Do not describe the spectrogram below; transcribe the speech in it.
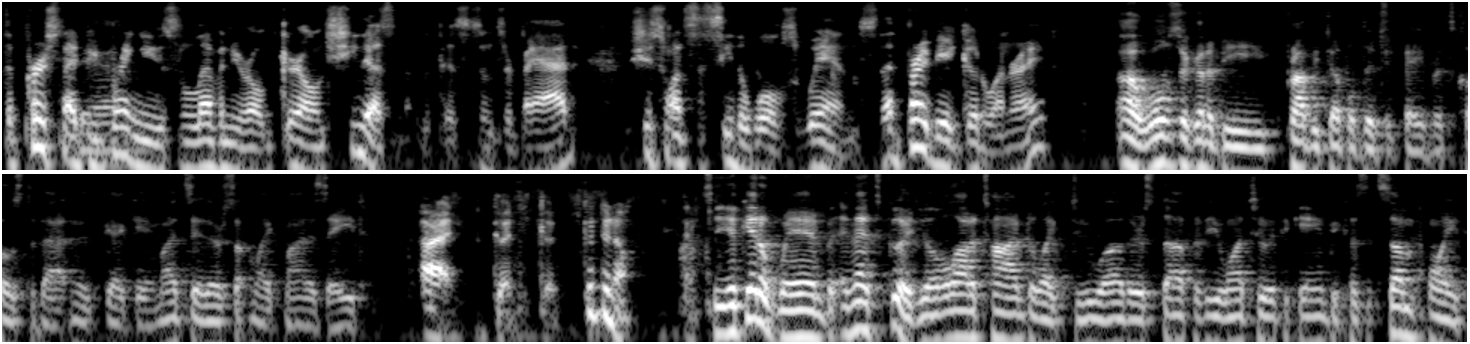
the person I'd yeah. be bringing is an 11 year old girl, and she doesn't know the Pistons are bad. She just wants to see the Wolves win. So that'd probably be a good one, right? Oh, Wolves are going to be probably double digit favorites, close to that in this game. I'd say there's something like minus eight. All right, good, good, good to know. So you'll get a win, but and that's good. You'll have a lot of time to like do other stuff if you want to at the game because at some point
